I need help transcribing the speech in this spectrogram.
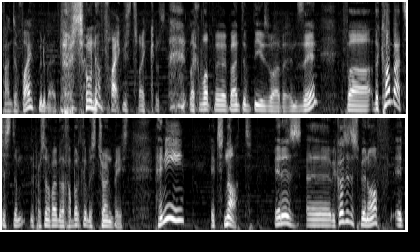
فانتوم 5 من بعد بيرسونا 5 سترايكرز لخبطت بين فانتوم ثيفز وهذا انزين ف the combat system بيرسونا 5 اذا خبرتكم is turn based هني it's not It is uh, because it's a spin-off it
